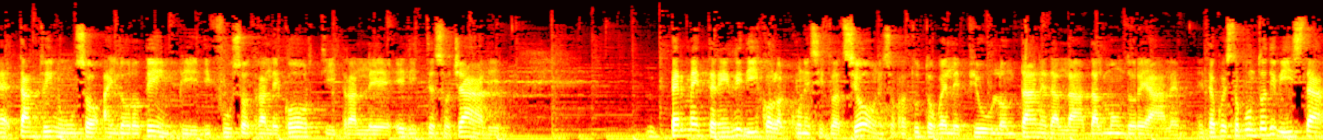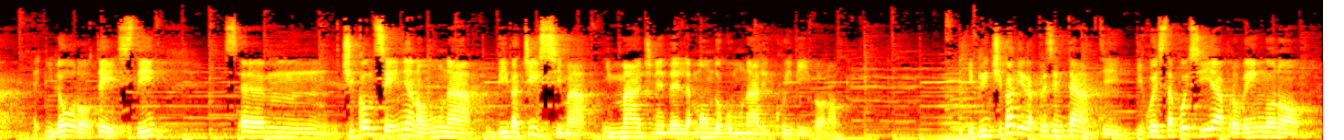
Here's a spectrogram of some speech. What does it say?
eh, tanto in uso ai loro tempi, diffuso tra le corti, tra le elite sociali, per mettere in ridicolo alcune situazioni, soprattutto quelle più lontane dalla, dal mondo reale. E da questo punto di vista i loro testi ehm, ci consegnano una vivacissima immagine del mondo comunale in cui vivono. I principali rappresentanti di questa poesia provengono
